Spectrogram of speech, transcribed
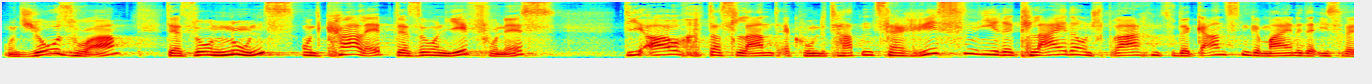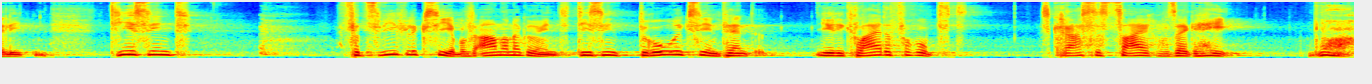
Und Josua, der Sohn Nuns, und Kaleb, der Sohn Jephunes, die auch das Land erkundet hatten, zerrissen ihre Kleider und sprachen zu der ganzen Gemeinde der Israeliten. Die sind verzweifelt gewesen, aber aus anderen Gründen. Die sind traurig gewesen haben ihre Kleider verrupft. Das krasses Zeichen, wo sie sagen, hey, boah,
